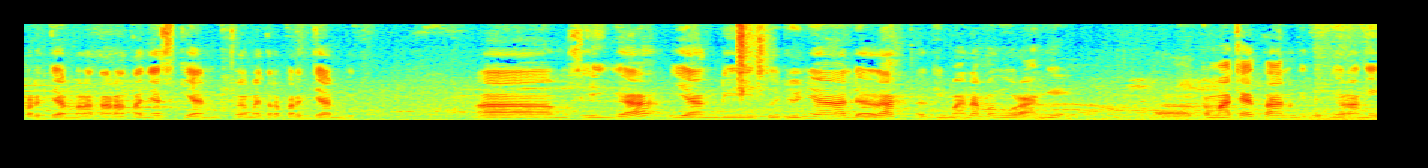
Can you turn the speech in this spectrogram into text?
per jam rata-ratanya sekian kilometer per jam gitu um, sehingga yang ditujunya adalah gimana mengurangi uh, kemacetan gitu mengurangi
